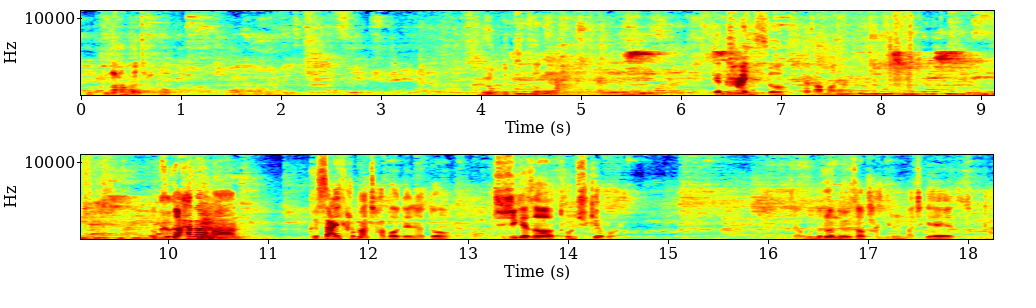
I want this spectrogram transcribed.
그럼 그거 한번 잡아봐. 여러분들 분석해. 그게 다 있어. 회사마다. 너 그거 하나만 그 사이클만 잡아 내놔도 주식에서 돈 쉽게 벌어. 자, 오늘은 여기서 강의를 마치겠습니다.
